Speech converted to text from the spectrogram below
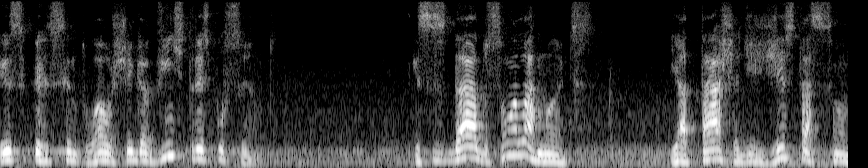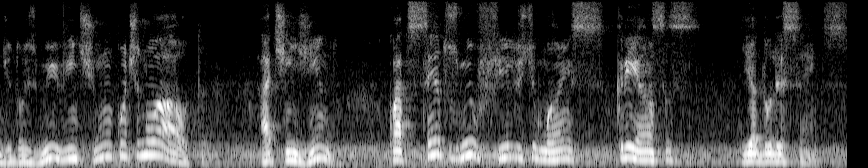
esse percentual chega a 23%. Esses dados são alarmantes e a taxa de gestação de 2021 continua alta, atingindo 400 mil filhos de mães, crianças e adolescentes.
